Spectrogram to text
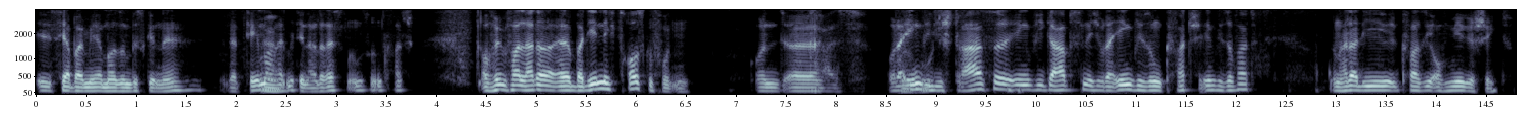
ist ja bei mir immer so ein bisschen ne das Thema Ja. halt mit den Adressen und so ein Quatsch. Auf jeden Fall hat er äh, bei dir nichts rausgefunden und äh, Krass. oder voll irgendwie gut. die Straße irgendwie gab's nicht oder irgendwie so ein Quatsch irgendwie sowas. Und hat er die quasi auch mir geschickt.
